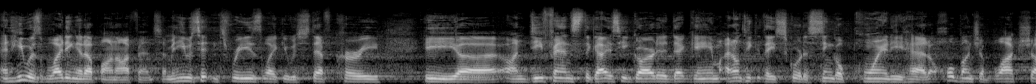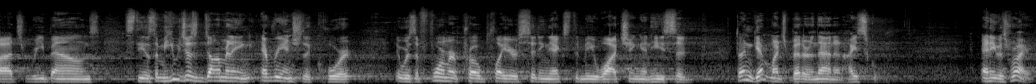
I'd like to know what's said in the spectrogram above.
and he was lighting it up on offense. I mean, he was hitting threes like it was Steph Curry. He, uh, on defense, the guys he guarded that game, I don't think they scored a single point. He had a whole bunch of block shots, rebounds, steals. I mean, he was just dominating every inch of the court. There was a former pro player sitting next to me watching, and he said, Doesn't get much better than that in high school. And he was right.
